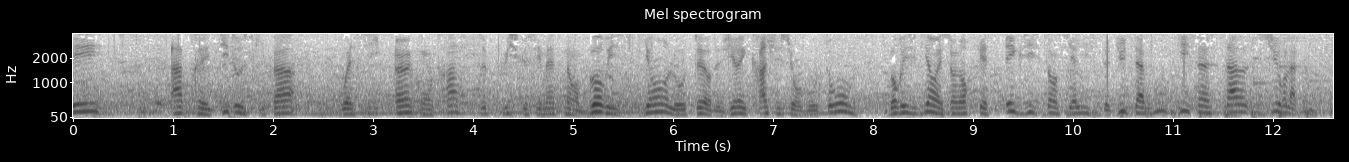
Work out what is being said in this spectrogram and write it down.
Et après Tito Skipa, voici un contraste, puisque c'est maintenant Boris Vian, l'auteur de J'irai cracher sur vos tombes. Boris Vian et son orchestre existentialiste du tabou qui s'installe sur la piste.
